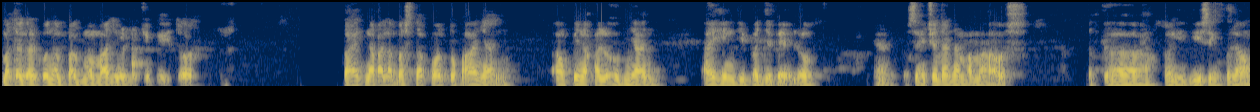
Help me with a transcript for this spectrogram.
matagal ko ng pagmamanual incubator. Kahit nakalabas na po ang tuka niyan, ang pinakaloob niyan ay hindi pa develop. Yan. Pasensya na na mamaos. At uh, pagigising ko lang.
